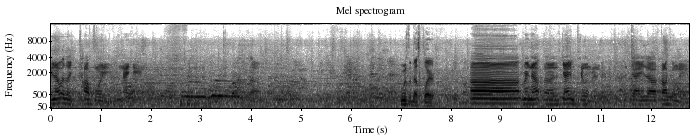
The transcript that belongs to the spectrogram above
And I was like top 40 in that game. so, Who was the best player? uh, right now, uh, this guy named Tillerman. This guy is a Falcon name.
